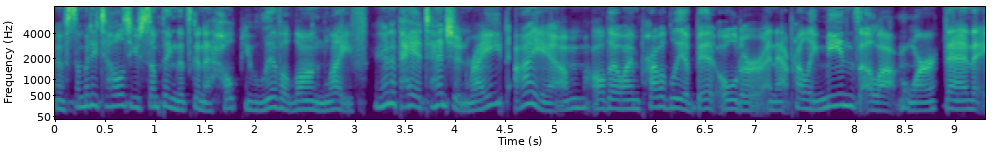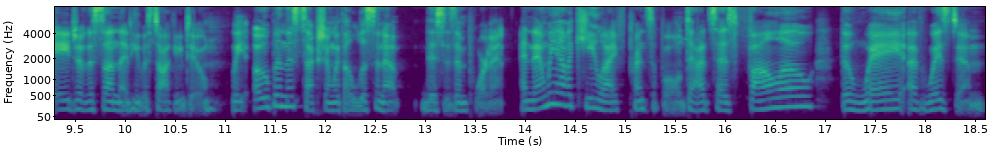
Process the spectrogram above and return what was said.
Now, if somebody tells you something that's going to help you live a long life, you're going to pay attention, right? I am, although I'm probably a bit older and that probably means a lot more than the age of the son that he was talking to. We open this section with a listen up this is important. And then we have a key life principle. Dad says, follow the way of wisdom.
